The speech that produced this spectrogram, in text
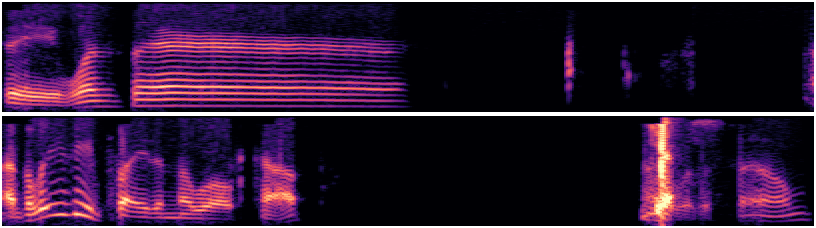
see, was there? I believe he played in the World Cup. Yes. I would assume.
